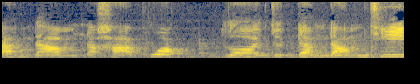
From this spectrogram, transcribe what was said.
ด่างดำนะคะ พวกรอยจุดด่างดำที่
